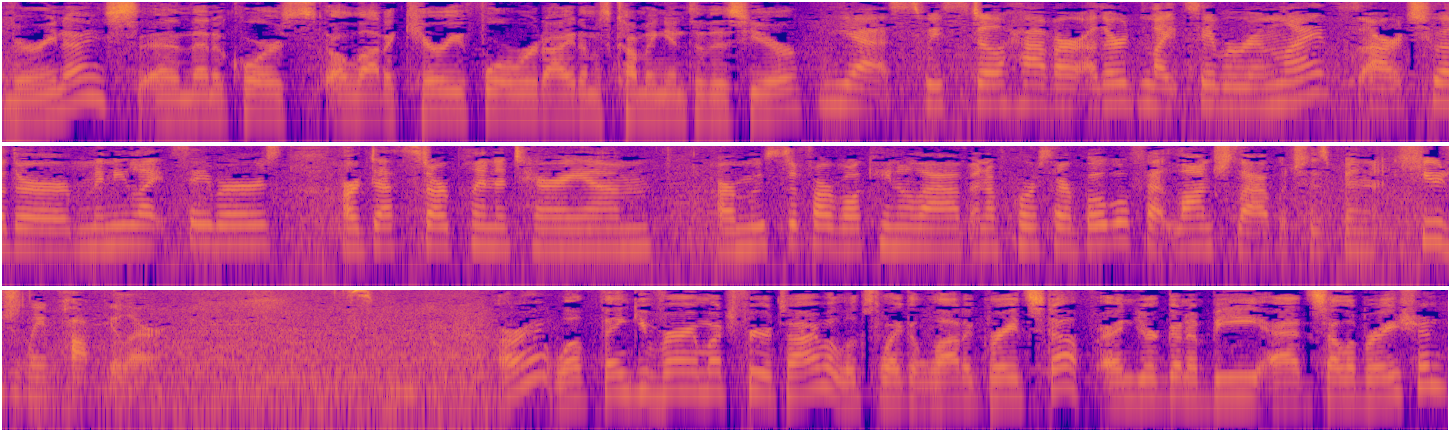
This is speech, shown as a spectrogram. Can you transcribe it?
Very nice. And then, of course, a lot of carry forward items coming into this year. Yes, we still have our other lightsaber room lights, our two other mini lightsabers, our Death Star planetarium, our Mustafar volcano lab, and of course our Boba Fett launch lab, which has been hugely popular. All right. Well, thank you very much for your time. It looks like a lot of great stuff. And you're going to be at Celebration?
